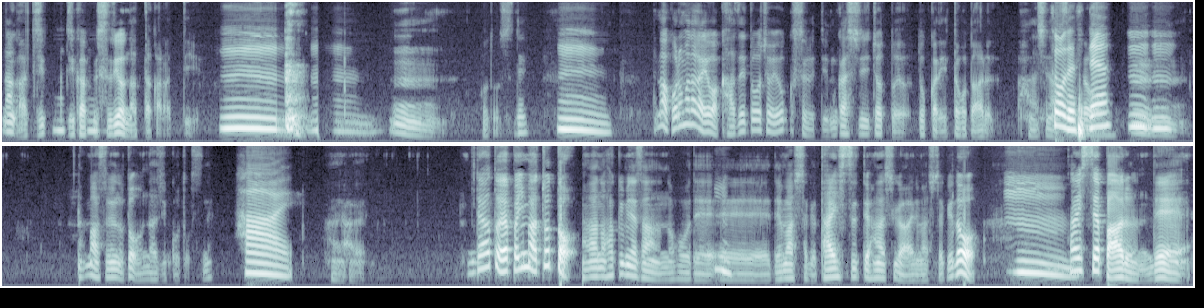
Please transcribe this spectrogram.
なんかじ自覚するようになったからっていう、うん。うん、ことですね。うん。まあこれもだから要は風通しを良くするっていう昔ちょっとどっかで言ったことある話なんですけど。そうですねうんうんうんまあそういうのと同じことですね。はい。はいはい。で、あとやっぱ今ちょっと、あの、白峰さんの方で、うんえー出ましたけど、体質っていう話がありましたけど、うん。体質やっぱあるんで、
